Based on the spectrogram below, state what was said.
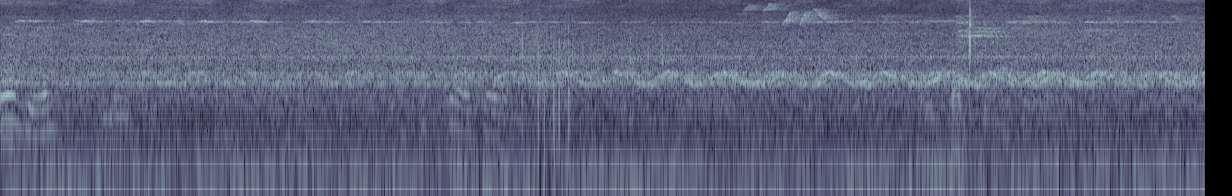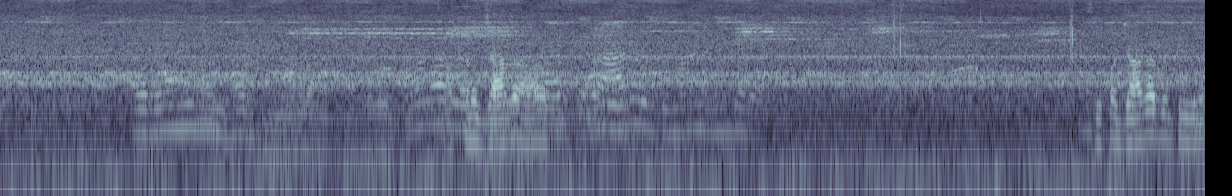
ಹೋಗಿ ಆ ಕಡೆ ಜಾಗ ಸ್ವಲ್ಪ ಜಾಗ ಬಿಟ್ಟಿದ್ರೆ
